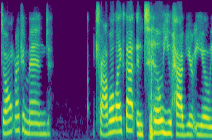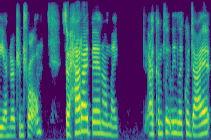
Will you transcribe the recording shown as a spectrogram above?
don't recommend travel like that until you have your EOE under control. So had I been on like a completely liquid diet,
